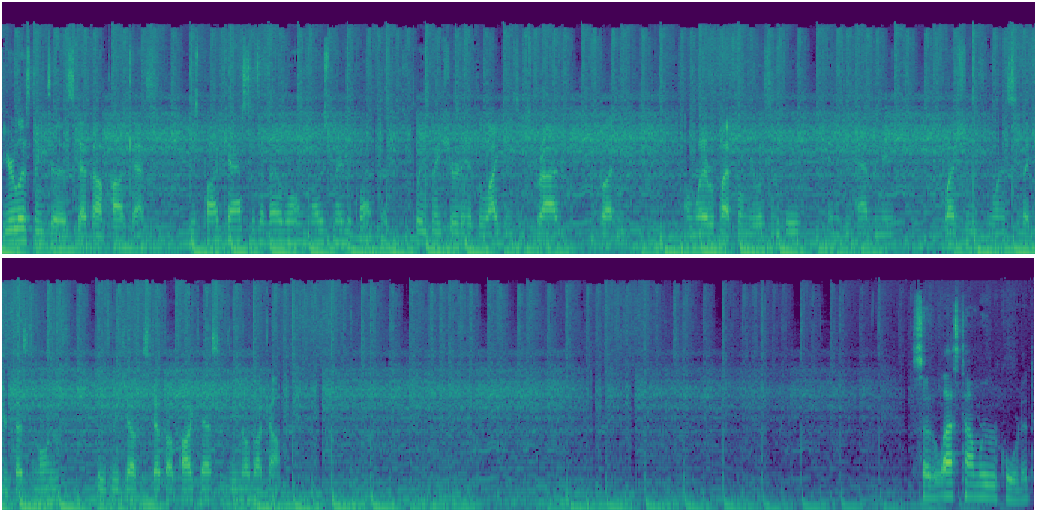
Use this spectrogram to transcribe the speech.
You're listening to Step Out Podcast. This podcast is available on most major platforms. Please make sure to hit the like and subscribe button on whatever platform you're listening to. And if you have any questions, you want to submit your testimonies, please reach out to stepoutpodcast at gmail.com. So the last time we recorded,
